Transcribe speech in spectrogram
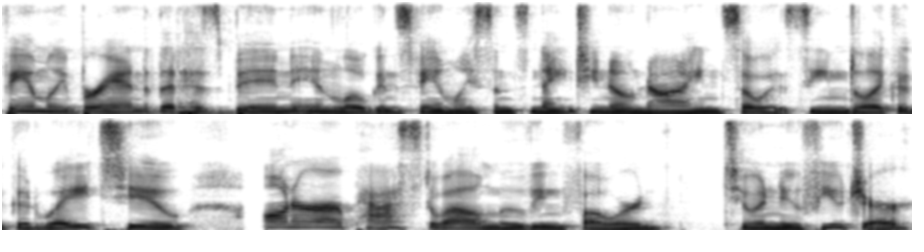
family brand that has been in Logan's family since 1909. So it seemed like a good way to honor our past while moving forward to a new future.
